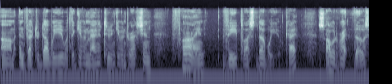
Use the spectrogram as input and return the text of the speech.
um, and vector w with the given magnitude and given direction, find v plus w, okay? So I would write those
